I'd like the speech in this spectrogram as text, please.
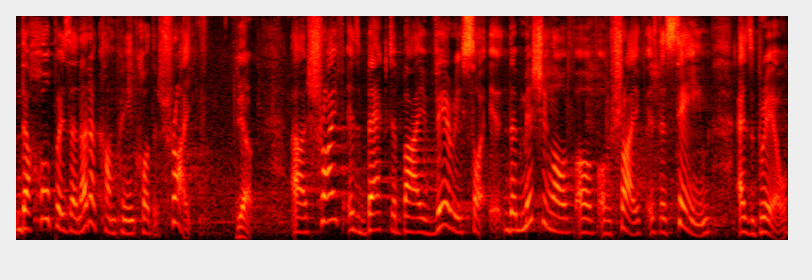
The hope is another company called Thrive. Yeah. Uh, Thrive is backed by very so the mission of, of, of Thrive is the same as Grail.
